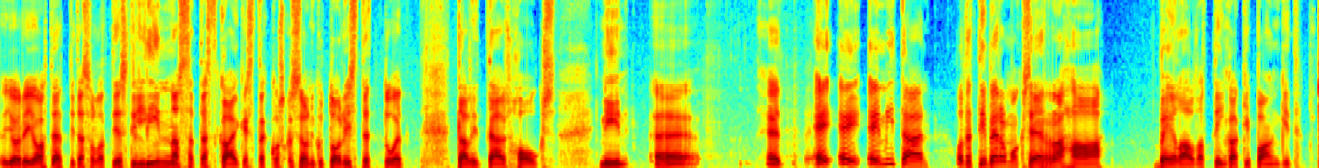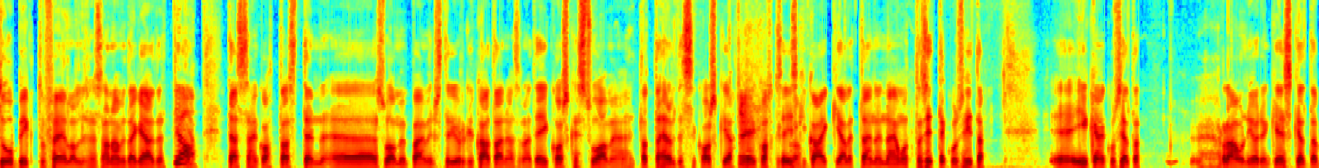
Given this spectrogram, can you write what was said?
joiden johtajat pitäisi olla tietysti linnassa tästä kaikesta, koska se on niin kuin todistettu, että tämä oli täys hoax, niin ää, et, ei, ei, ei mitään, otettiin veromakseen rahaa, bailautattiin kaikki pankit. Too big to fail oli se sana, mitä käytettiin. Ja tässähän kohtaa sitten äh, Suomen pääministeri Jyrki Katainen sanoi, että ei koske Suomea. Totta helvetissä se koski. Ei koske se iski kaikkialle tänne näin, mutta sitten kun siitä äh, ikään kuin sieltä raunioiden keskeltä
